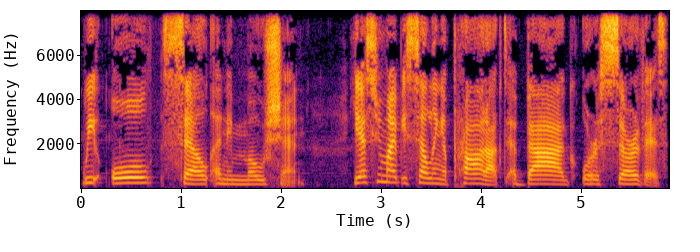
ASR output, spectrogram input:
We all sell an emotion. Yes, you might be selling a product, a bag, or a service,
